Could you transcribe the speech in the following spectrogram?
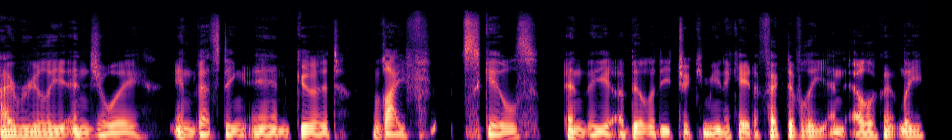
I really enjoy investing in good life skills and the ability to communicate effectively and eloquently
